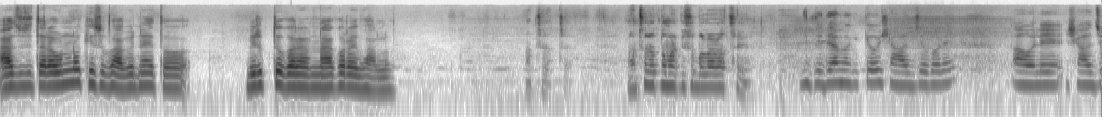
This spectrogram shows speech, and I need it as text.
আর যদি তারা অন্য কিছু ভাবে নেয় তো বিরক্ত করা না করাই ভালো। আচ্ছা আচ্ছা। মানসুরা তোমার কিছু বলার আছে? যদি আমাকে কেউ সাহায্য করে তাহলে সাহায্য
